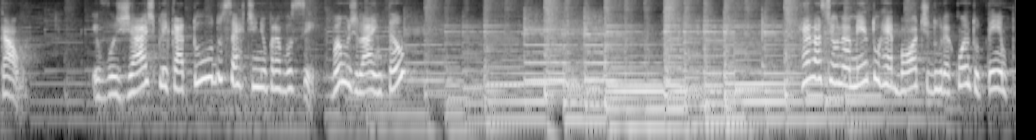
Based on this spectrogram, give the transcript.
Calma, eu vou já explicar tudo certinho para você. Vamos lá então? Relacionamento rebote dura quanto tempo?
